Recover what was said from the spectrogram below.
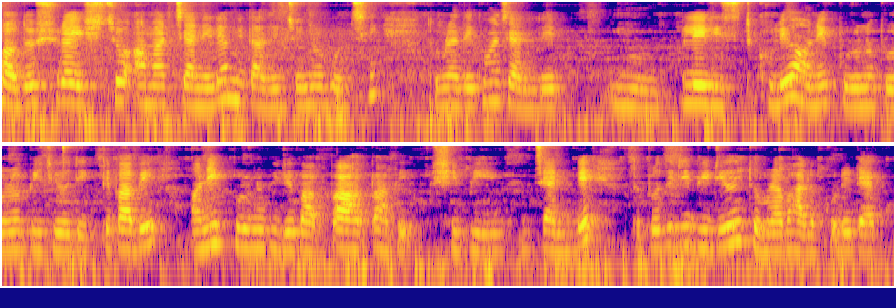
সদস্যরা এসছো আমার চ্যানেলে আমি তাদের জন্য বলছি, তোমরা দেখো আমার চ্যানেলের প্লে লিস্ট খুলে অনেক পুরনো পুরনো ভিডিও দেখতে পাবে, অনেক পুরনো ভিডিও পাবে সেই চ্যানেলে তো প্রতিটি ভিডিওই তোমরা ভালো করে দেখো,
